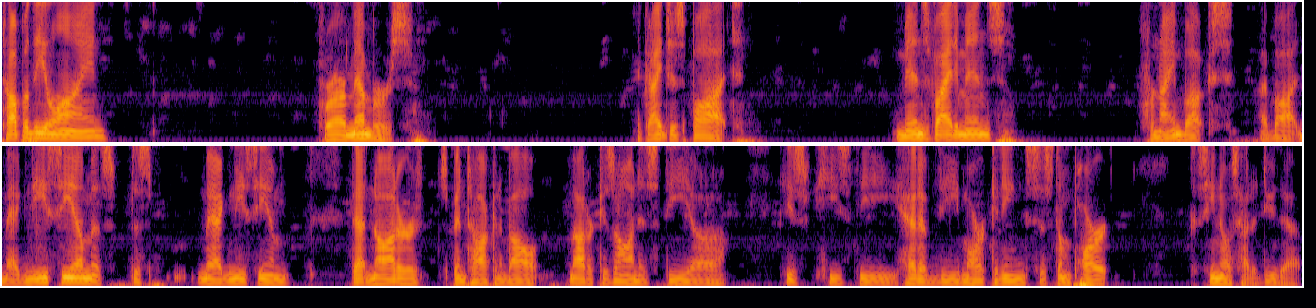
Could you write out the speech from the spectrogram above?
top of the line for our members. Like I just bought men's vitamins for nine bucks. I bought magnesium. That's this magnesium that Nader's been talking about. Nader Kazan is the uh, he's he's the head of the marketing system part because he knows how to do that.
